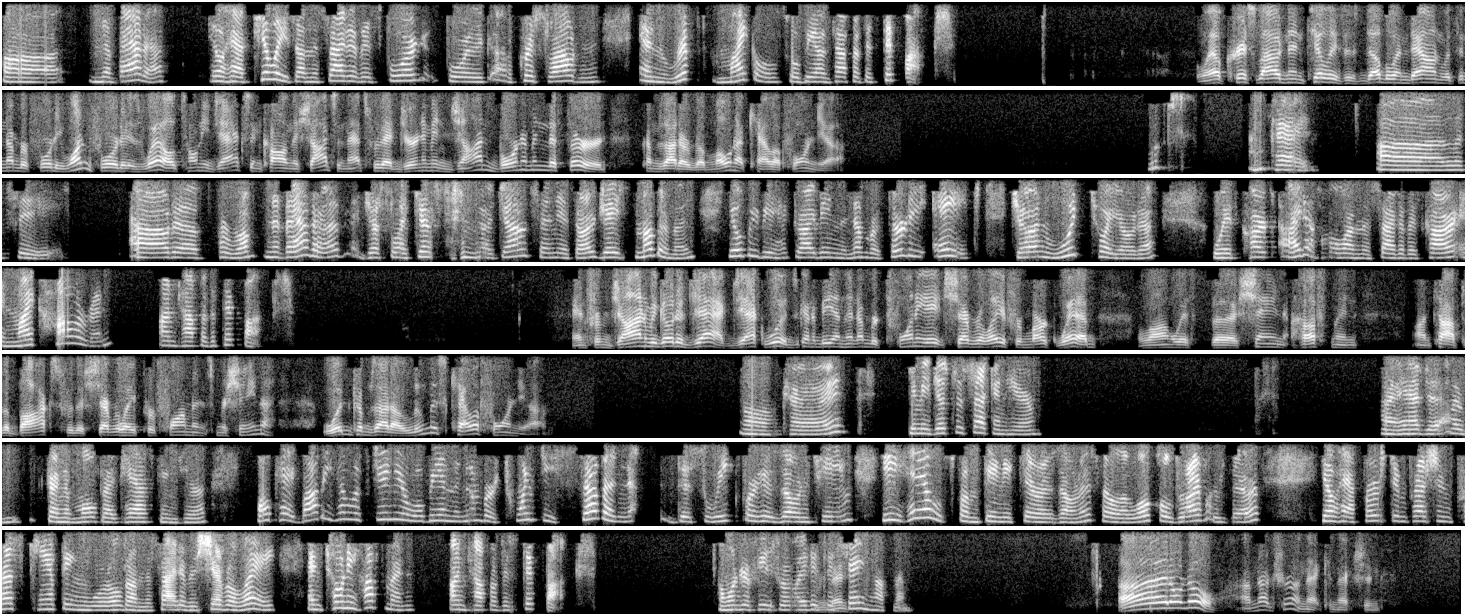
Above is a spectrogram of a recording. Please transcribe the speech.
uh, Nevada. He'll have Tilly's on the side of his Ford for uh, Chris Loudon, and Rip Michaels will be on top of his pit box. Well, Chris Loudon and Tilly's is doubling down with the number 41 Ford as well. Tony Jackson calling the shots, and that's for that journeyman John Borneman III. Comes out of Ramona, California. Whoops. Okay. Uh, let's see. Out of Pahrump, Nevada, just like Justin Johnson, is R.J. Smotherman. He'll be driving the number 38 John Wood Toyota with Cart Idaho on the side of his car and Mike Holleran on top of the pit box. And from John, we go to Jack. Jack Wood's going to be in the number 28 Chevrolet for Mark Webb, along with uh, Shane Huffman on top of the box for the Chevrolet Performance Machine. Wood comes out of Loomis, California. Okay. Give me just a second here. I had to, I'm kind of multitasking here. Okay, Bobby Hillis Jr. will be in the number 27 this week for his own team. He hails from Phoenix, Arizona, so a local driver there. He'll have First Impression Press Camping World on the side of his Chevrolet and Tony Huffman on top of his pit box. I wonder if he's related to Shane Huffman. I don't know. I'm not sure on that connection.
